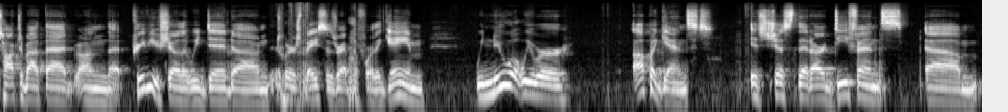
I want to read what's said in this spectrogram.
talked about that on that preview show that we did on Twitter Spaces right before the game. We knew what we were up against. It's just that our defense, um,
